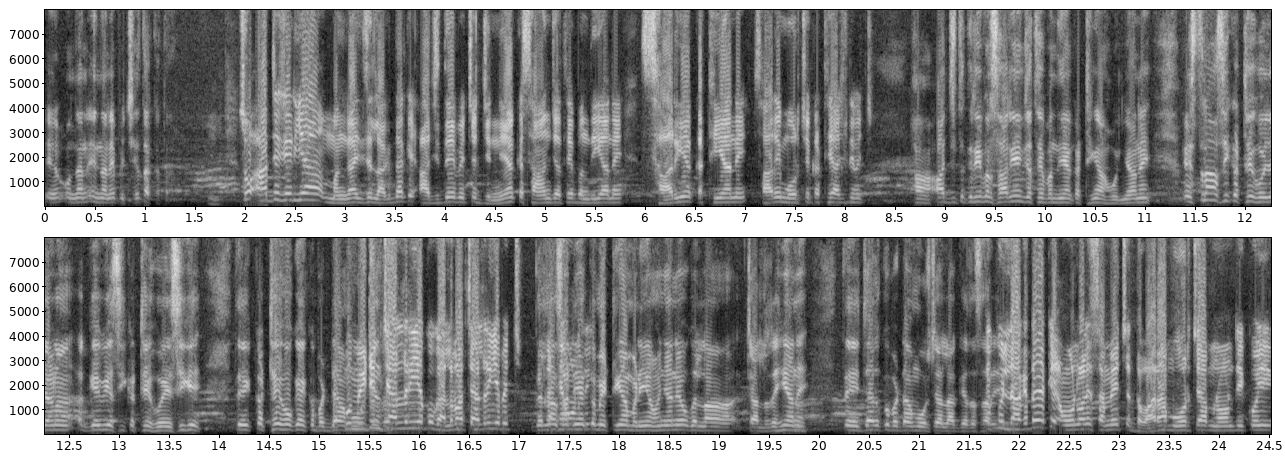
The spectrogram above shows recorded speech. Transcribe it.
ਇਹ ਉਹਨਾਂ ਨੇ ਇਹਨਾਂ ਨੇ ਪਿੱਛੇ ਧੱਕਤਾ। ਸੋ ਅੱਜ ਜਿਹੜੀਆਂ ਮੰਗਾਂ ਜਿਸ ਲੱਗਦਾ ਕਿ ਅੱਜ ਦੇ ਵਿੱਚ ਜਿੰਨੀਆਂ ਕਿਸਾਨ ਜਥੇਬੰਦੀਆਂ ਨੇ, ਸਾਰੀਆਂ ਇਕੱਠੀਆਂ ਨੇ, ਸਾਰੇ ਮੋਰਚੇ ਇਕੱਠੇ ਅੱਜ ਦੇ ਵਿੱਚ। ਹਾਂ ਅੱਜ ਤਕਰੀਬਨ ਸਾਰੀਆਂ ਜਥੇਬੰਦੀਆਂ ਇਕੱਠੀਆਂ ਹੋਈਆਂ ਨੇ। ਇਸ ਤਰ੍ਹਾਂ ਅਸੀਂ ਇਕੱਠੇ ਹੋ ਜਾਣਾ ਅੱਗੇ ਵੀ ਅਸੀਂ ਇਕੱਠੇ ਹੋਏ ਸੀਗੇ ਤੇ ਇਕੱਠੇ ਹੋ ਕੇ ਇੱਕ ਵੱਡਾ ਕੋਈ ਮੀਟਿੰਗ ਚੱਲ ਰਹੀ ਹੈ ਕੋਈ ਗੱਲਬਾਤ ਚੱਲ ਰਹੀ ਹੈ ਵਿੱਚ? ਗੱਲਾਂ ਸਾਡੀਆਂ? ਕਮੇਟੀਆਂ ਬਣੀਆਂ ਹੋਈਆਂ ਨੇ ਉਹ ਗੱਲਾਂ ਚੱਲ ਰਹੀਆਂ ਨੇ ਤੇ ਜਦ ਕੋਈ ਵੱਡਾ ਮੋਰਚਾ ਲੱਗ ਗਿਆ ਤਾਂ ਤਾਂ ਸਾਰੇ ਕੋਈ ਲੱਗਦਾ ਹੈ ਕਿ ਆਉਣ ਵਾਲੇ ਸਮੇਂ 'ਚ ਦੁਬਾਰਾ ਮੋਰਚਾ ਬਣਾਉਣ ਦੀ ਕੋਈ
